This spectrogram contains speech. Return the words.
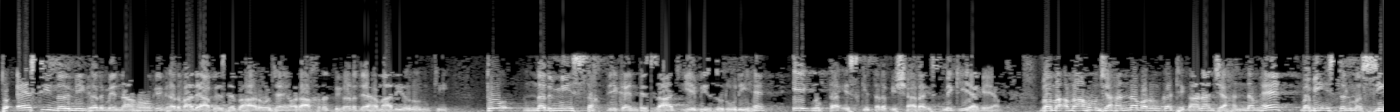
تو ایسی نرمی گھر میں نہ ہو کہ گھر والے آپ سے باہر ہو جائیں اور آخرت بگڑ جائے ہماری اور ان کی۔ تو نرمی، سختی کا انتظاج یہ بھی ضروری ہے۔ ایک نقطہ اس کی طرف اشارہ اس میں کیا گیا۔ واہم جہنم اور ان کا ٹھکانہ جہنم ہے۔ وہ بھی اس مسیح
